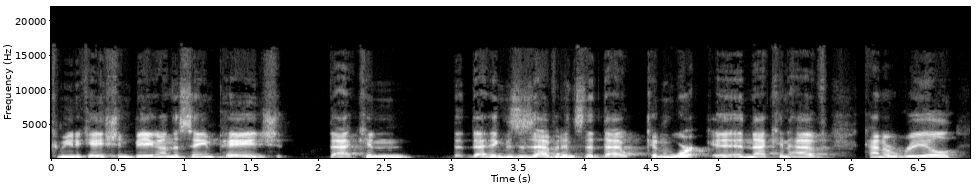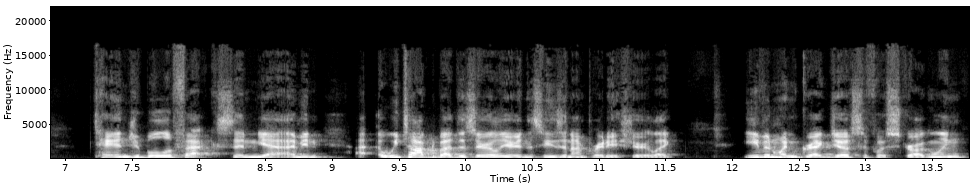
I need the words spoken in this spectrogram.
communication being on the same page that can i think this is evidence that that can work and that can have kind of real tangible effects. And yeah i mean we talked about this earlier in the season i'm pretty sure. Like even when greg joseph was struggling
